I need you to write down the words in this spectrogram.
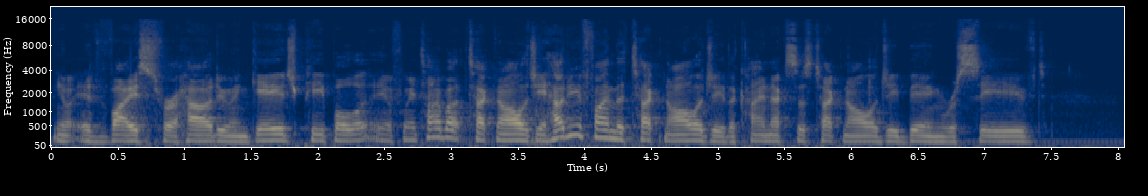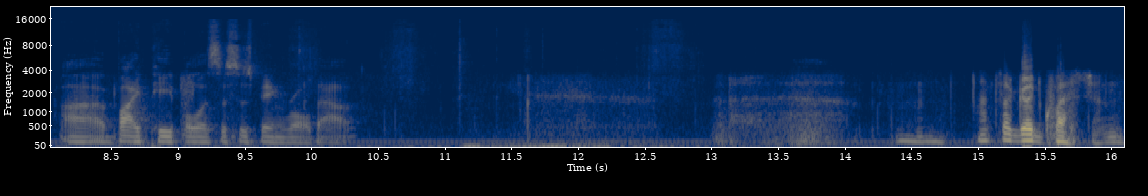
you know advice for how to engage people. If we talk about technology, how do you find the technology, the KaiNexus technology, being received uh, by people as this is being rolled out? That's a good question.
